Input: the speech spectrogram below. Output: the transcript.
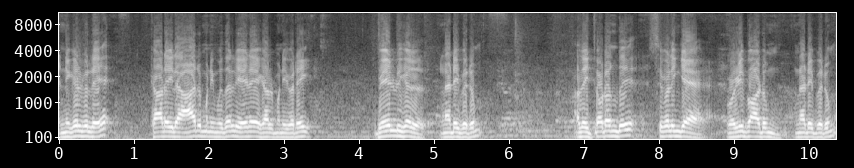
நிகழ்விலே காலையில் ஆறு மணி முதல் ஏழே கால் மணி வரை வேள்விகள் நடைபெறும். அதைத் தொடர்ந்து சிவலிங்க வழிபாடும் நடைபெறும்.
